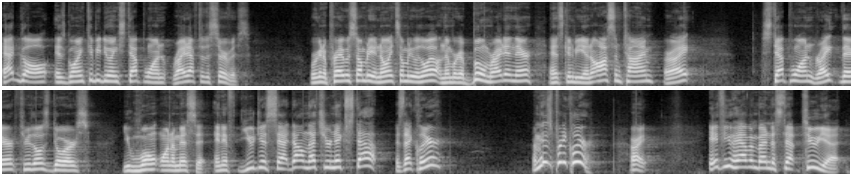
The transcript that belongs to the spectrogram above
Ed Gull, is going to be doing step one right after the service. We're going to pray with somebody, anoint somebody with oil, and then we're going to boom right in there, and it's going to be an awesome time, all right? Step one, right there through those doors. You won't want to miss it. And if you just sat down, that's your next step. Is that clear? I mean, it's pretty clear. All right. If you haven't been to step two yet,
